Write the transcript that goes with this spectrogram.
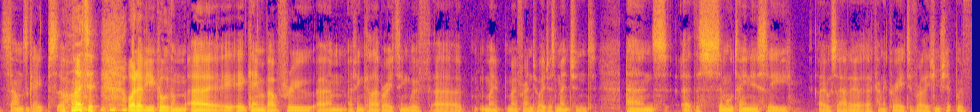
soundscapes or whatever you call them. Uh, it, it came about through, um, I think, collaborating with uh, my my friend who I just mentioned, and at the simultaneously I also had a, a kind of creative relationship with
